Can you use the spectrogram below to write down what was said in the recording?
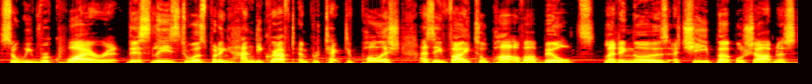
so we require it. This leads to us putting handicraft and protective polish as a vital part of our builds, letting us achieve purple sharpness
